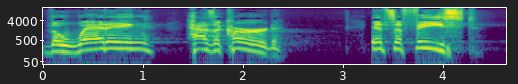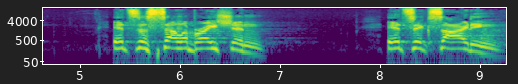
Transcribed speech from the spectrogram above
The wedding has occurred. It's a feast. It's a celebration. It's exciting.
